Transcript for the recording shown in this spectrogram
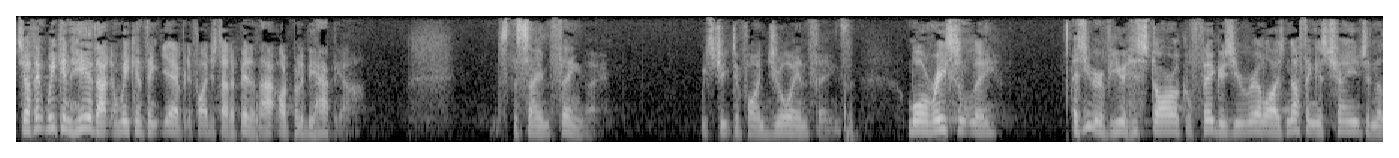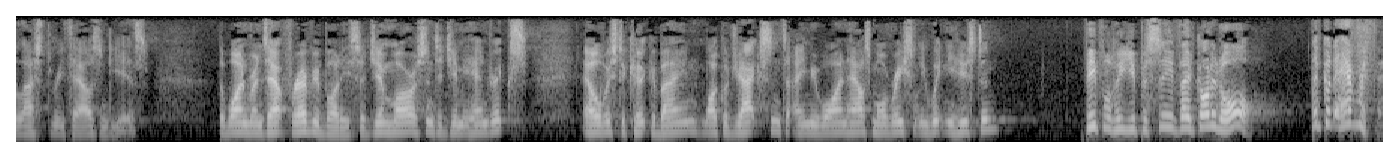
See, I think we can hear that and we can think, yeah, but if I just had a bit of that, I'd probably be happier. It's the same thing, though. We seek to find joy in things. More recently, as you review historical figures, you realize nothing has changed in the last 3,000 years. The wine runs out for everybody. So Jim Morrison to Jimi Hendrix, Elvis to Kurt Cobain, Michael Jackson to Amy Winehouse, more recently Whitney Houston. People who you perceive they've got it all. They've got everything.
